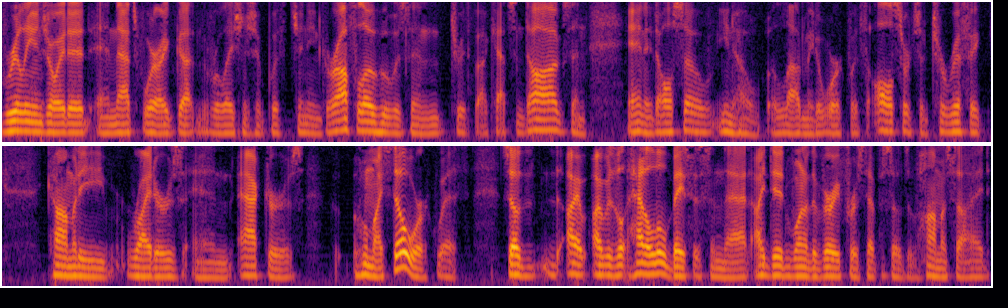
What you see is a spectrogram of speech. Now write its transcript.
really enjoyed it. And that's where I got the relationship with Janeane Garofalo, who was in Truth About Cats and Dogs. And, and it also, you know, allowed me to work with all sorts of terrific comedy writers and actors whom I still work with. So th- I, I was had a little basis in that. I did one of the very first episodes of Homicide,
